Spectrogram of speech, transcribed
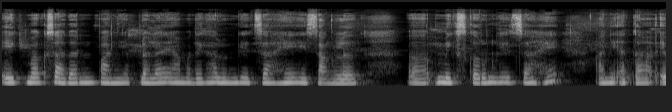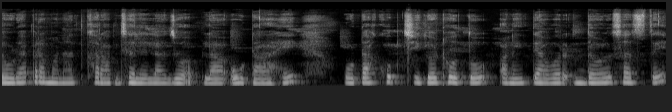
एक मग साधारण पाणी आपल्याला यामध्ये घालून घ्यायचं आहे. हे चांगलं मिक्स करून घ्यायचं आहे. आणि आता एवढ्या प्रमाणात खराब झालेला जो आपला ओटा आहे ओटा खूप चिकट होतो आणि त्यावर दळ साचते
